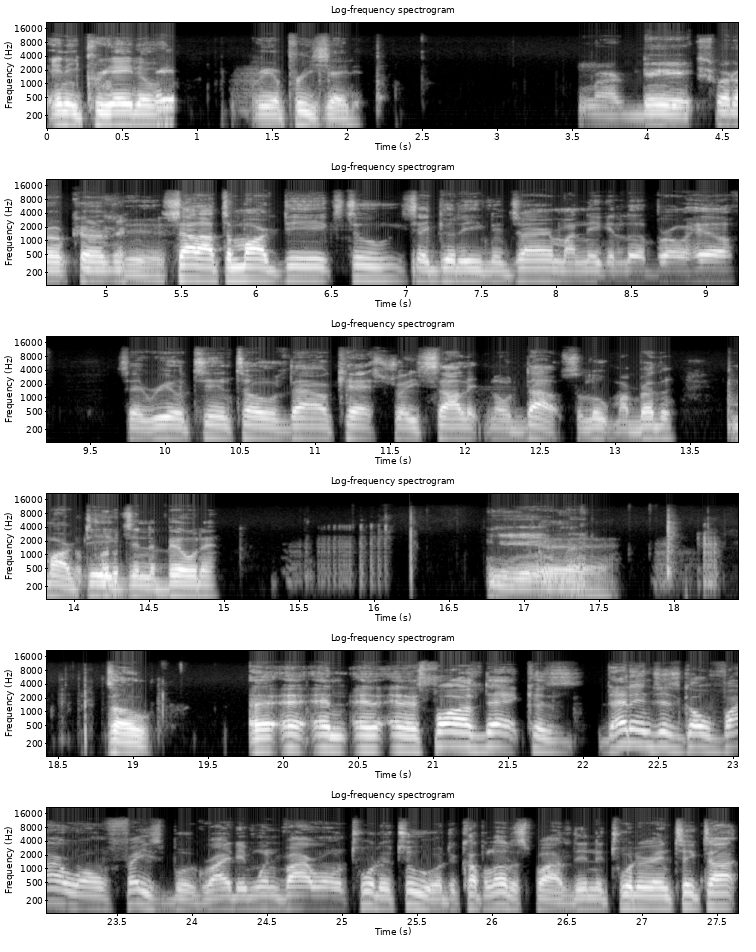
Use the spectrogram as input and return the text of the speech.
any creative, we appreciate it. Mark Diggs, what up, cousin? Yeah. Shout out to Mark Diggs too. He said good evening, Jerm. My nigga Lil Bro Health. Said real ten toes down, cat straight solid, no doubt. Salute my brother. Mark Diggs in the building. Yeah, man. Yeah. So and, and and as far as that, because that didn't just go viral on Facebook, right? It went viral on Twitter too, or a couple other spots, didn't it? Twitter and TikTok.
